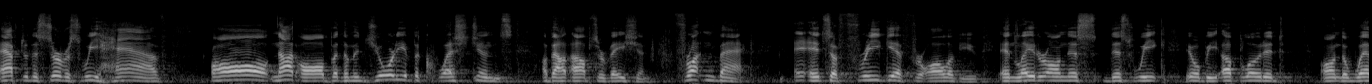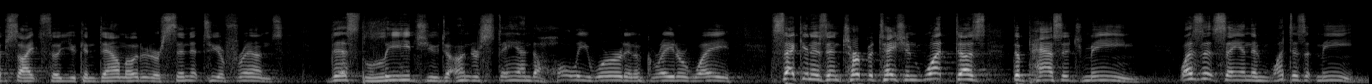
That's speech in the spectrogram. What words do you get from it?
after the service, we have all, not all, but the majority of the questions about observation, front and back. It's a free gift for all of you. And later on this, this week, it will be uploaded on the website so you can download it or send it to your friends. This leads you to understand the Holy Word in a greater way. Second is interpretation. What does the passage mean? What does it say, and then what does it mean?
